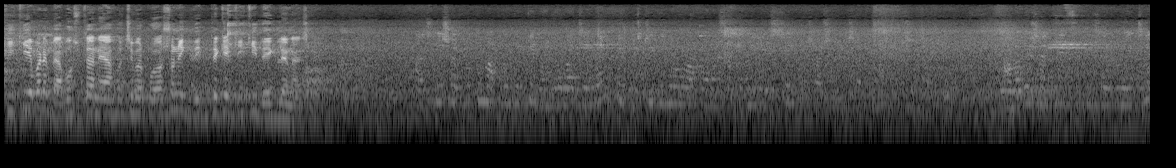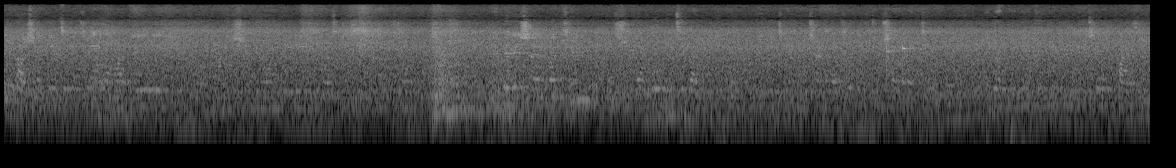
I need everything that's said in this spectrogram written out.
কী কী এবারে ব্যবস্থা নেওয়া হচ্ছে এবার প্রশাসনিক দিক থেকে কী কী দেখলেন আজকে সর্বপ্রথম আপনাদেরকে ধন্যবাদ জানাই এই বৃষ্টির দিনেও আপনারা সেখানে এসেছেন প্রশাসনের সাথে মানুষের সাথে আমাদের সাথে সিটিজেন রয়েছে তার সাথে রয়েছে আমাদের মানুষের মন্দিরে এমএলএ সাহেব আছেন পশ্চিমবঙ্গ রয়েছে বাড়িতে চেয়ারম্যান সাহেব আছেন কিছু সাহেব আছেন এটা মিলিয়ে তিনি রয়েছে পাঁচজন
